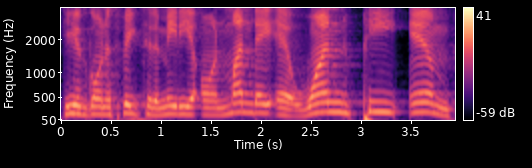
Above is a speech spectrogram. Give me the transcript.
He is going to speak to the media on Monday at 1 p.m.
